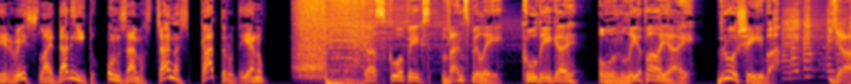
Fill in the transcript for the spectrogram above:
ir viss, lai darītu, un zemas cenas katru dienu. Kas kopīgs Ventspīlī, Kuldīgai un Liepājai? Drošība! Jā,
